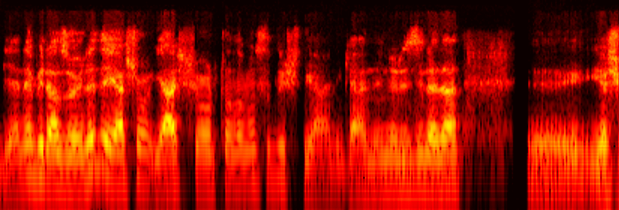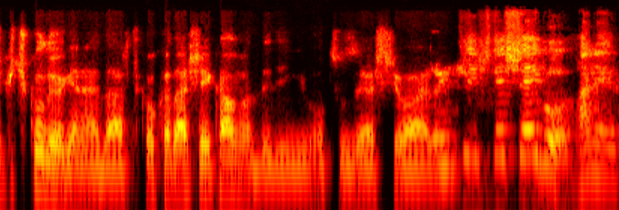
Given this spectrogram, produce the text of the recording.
gene biraz öyle de yaş yaş ortalaması düştü yani. Kendini rezil eden e, yaşı küçük oluyor genelde artık. O kadar şey kalmadı dediğin gibi 30 yaş civarı. Çünkü işte şey bu. Hani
